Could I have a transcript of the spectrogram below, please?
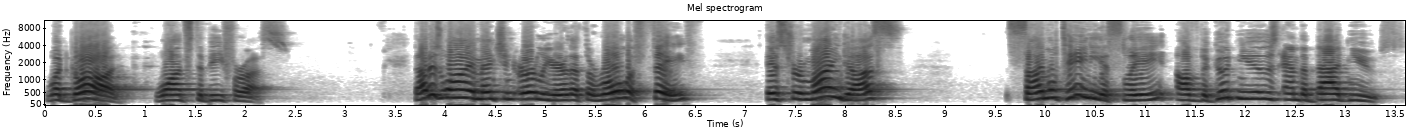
what God wants to be for us. That is why I mentioned earlier that the role of faith is to remind us simultaneously of the good news and the bad news.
